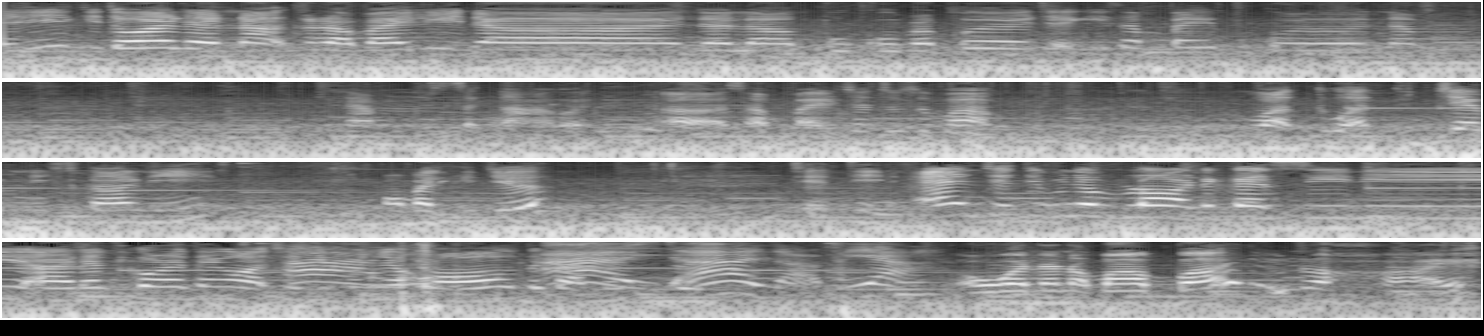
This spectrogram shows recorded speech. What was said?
Jadi kita orang dah nak gerak balik dah Dalam pukul berapa Sekejap lagi sampai pukul 6 6.30 kot uh, Sampai macam tu sebab Waktu-waktu jam ni sekarang ni Orang balik kerja Cik T And Cik T punya vlog dekat sini uh, Nanti korang tengok Cik T punya haul Dekat Mr. Orang dah nak babat You know hi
